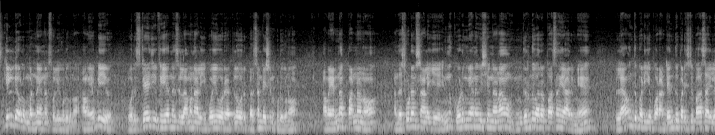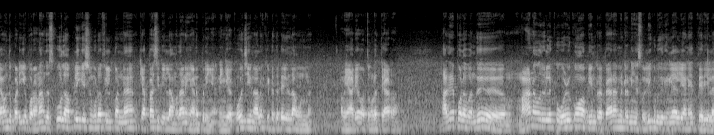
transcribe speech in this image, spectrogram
ஸ்கில் டெவலப்மெண்ட்னா என்னன்னு சொல்லி கொடுக்கணும். அவன் எப்படி ஒரு ஸ்டேஜ் ஃபியர்னஸ் இல்லாமல் நாளைக்கு போய் ஒரு இடத்துல ஒரு ப்ரெசன்டேஷன் கொடுக்கணும். அவன் என்ன பண்ணணும். அந்த ஸ்டூடெண்ட்ஸ் நாளைக்கு இன்னும் கொடுமையான விஷயம் என்னென்னா இங்கேருந்து வர பசங்க யாருமே லெவன்த்து படிக்க போகிறான் டென்த்து படிச்சுட்டு பாஸ் ஆகி லெவன்த்து படிக்க போகிறான்னா அந்த ஸ்கூல் அப்ளிகேஷன் கூட ஃபில் பண்ண கெப்பாசிட்டி இல்லாமல் தான் நீங்கள் அனுப்புகிறீங்க நீங்கள் கோச்சிங்னாலும் கிட்டத்தட்ட இதுதான் உண்மை. அவன் யாரையோ ஒருத்தவங்கள தேடுறான். அதே போல் வந்து மாணவர்களுக்கு ஒழுக்கம் அப்படின்ற பேராமீட்டர் நீங்கள் சொல்லி கொடுக்குறீங்களா இல்லையானே தெரியல.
